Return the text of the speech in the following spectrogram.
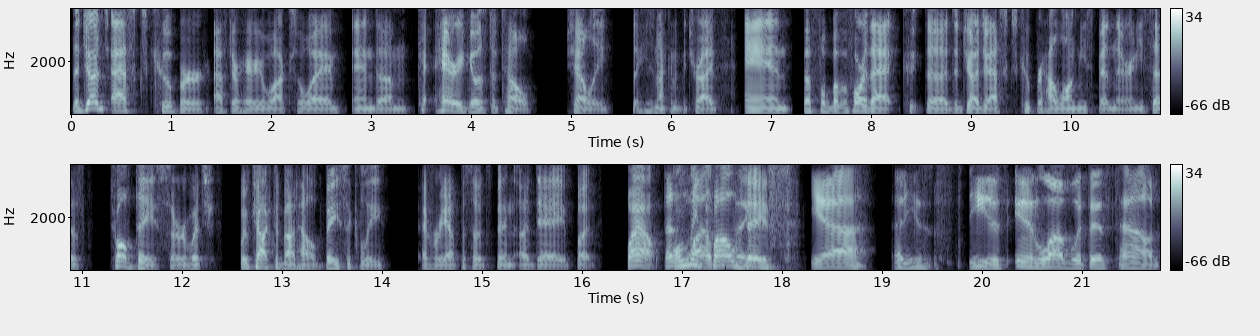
The judge asks Cooper after Harry walks away, and um, K- Harry goes to tell Shelly that he's not going to be tried. And before, but before that, the the judge asks Cooper how long he's been there, and he says twelve days, sir. Which we've talked about how basically every episode's been a day, but wow, That's only twelve days. Yeah, and he's he is in love with this town.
